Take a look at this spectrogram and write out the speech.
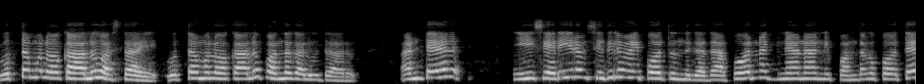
ఉత్తమ లోకాలు వస్తాయి. ఉత్తమ లోకాలు పొందగలుగుతారు. అంటే ఈ శరీరం శిథిలం అయిపోతుంది కదా. పూర్ణ జ్ఞానాన్ని పొందకపోతే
